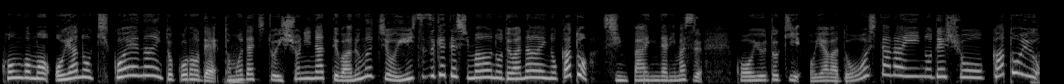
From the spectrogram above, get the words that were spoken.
今後も親の聞こえないところで友達と一緒になって悪口を言い続けてしまうのではないのかと心配になります。こういう時、親はどうしたらいいのでしょうかというお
